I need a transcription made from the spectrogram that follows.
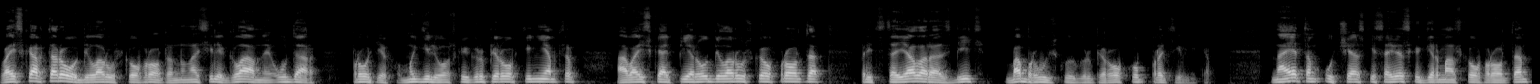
Войска 2-го Белорусского фронта наносили главный удар против Могилевской группировки немцев – а войска Первого Белорусского фронта предстояло разбить Бобруйскую группировку противника. На этом участке Советско-Германского фронта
